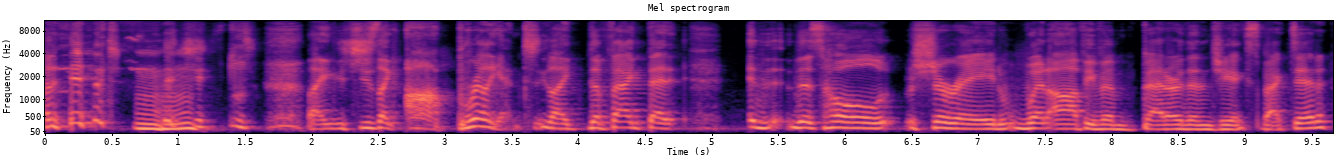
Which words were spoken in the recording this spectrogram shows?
it. she's, like, she's like, ah, brilliant. Like the fact that th- this whole charade went off even better than she expected.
